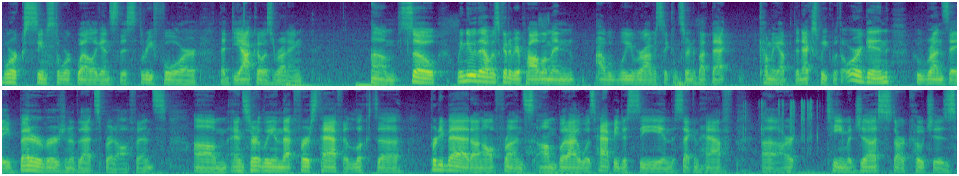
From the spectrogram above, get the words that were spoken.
works seems to work well against this three four that Diaco is running. Um, so we knew that was going to be a problem, and I, we were obviously concerned about that coming up the next week with Oregon, who runs a better version of that spread offense. Um, and certainly in that first half, it looked uh, pretty bad on all fronts. Um, but I was happy to see in the second half uh, our team adjust, our coaches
